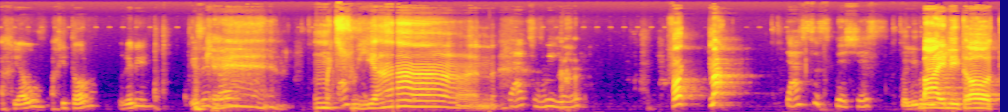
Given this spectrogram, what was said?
הכי אהוב, הכי טוב, really? כן, הוא מצוין. That's weird. fuck, מה? That's suspicious. ביי, להתראות.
